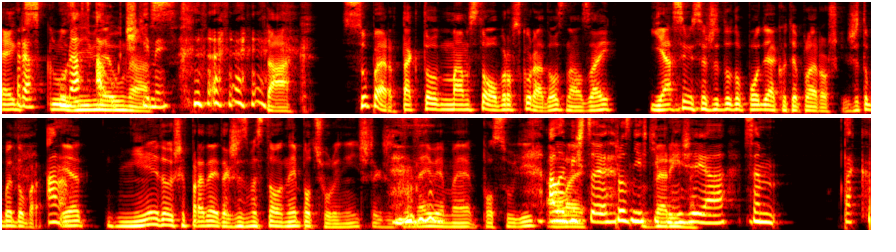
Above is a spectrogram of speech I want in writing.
Exkluzívne u nás. U nás. tak, super, tak to mám z toho obrovskú radosť, naozaj. Ja si myslím, že toto pôjde ako teplé rožky, že to bude dobré. Ja, nie je to ešte predaj, takže sme z toho nepočuli nič, takže to nevieme posúdiť. ale, ale víš, co je hrozně vtipný, veríme. že já jsem tak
